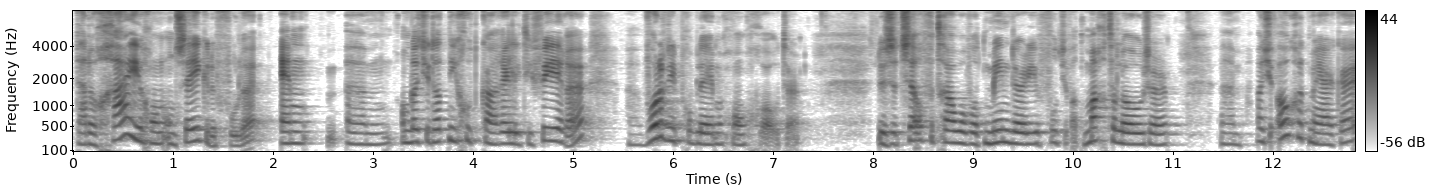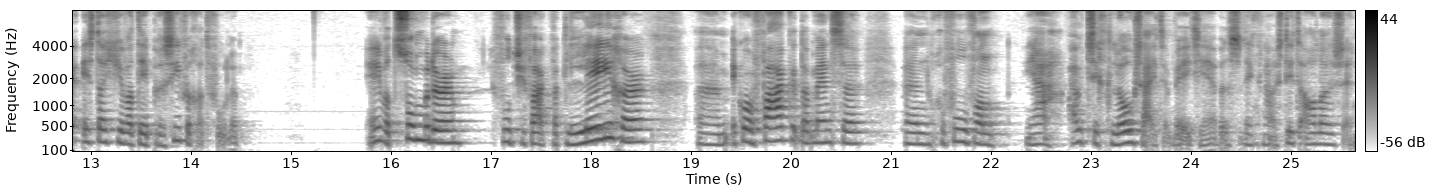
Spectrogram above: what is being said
Daardoor ga je gewoon onzekerder voelen. En ehm, omdat je dat niet goed kan relativeren, uh, worden die problemen gewoon groter. Dus het zelfvertrouwen wordt minder, je voelt je wat machtelozer. Um, wat je ook gaat merken, is dat je wat depressiever gaat voelen hey, wat somberder. Je voelt je vaak wat leger. Ehm, ik hoor vaak dat mensen een gevoel van ja, uitzichtloosheid een beetje hebben. Dat ze denken, nou is dit alles en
